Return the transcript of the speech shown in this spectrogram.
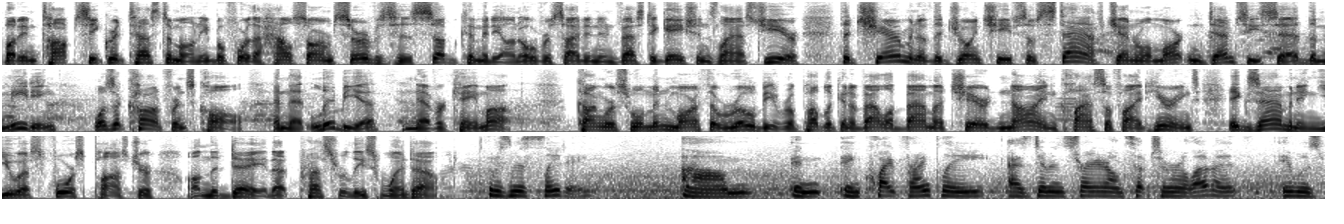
But in top secret testimony before the House Armed Services Subcommittee on Oversight and Investigations last year, the chairman of the Joint Chiefs of Staff, General Martin Dempsey, said the meeting was a conference call and that Libya never came up. Congresswoman Martha Roby, Republican of Alabama, chaired nine classified hearings examining U.S. force posture on the day that press release went out. It was misleading. Um, and, and quite frankly, as demonstrated on September 11th, it was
